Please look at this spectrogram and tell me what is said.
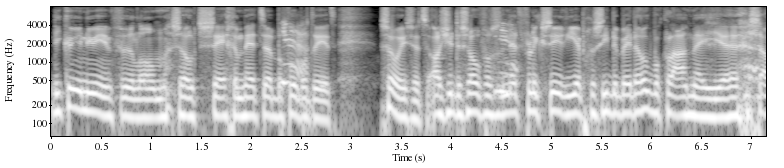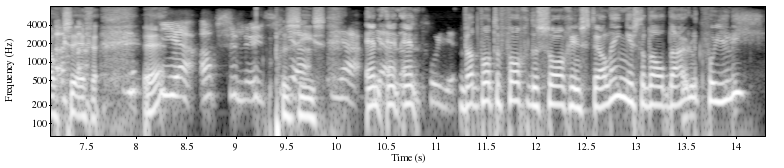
die kun je nu invullen, om zo te zeggen, met bijvoorbeeld ja. dit. Zo is het. Als je de zoveelste ja. Netflix-serie hebt gezien, dan ben je er ook wel klaar mee, uh, zou ik zeggen. Hè? Ja, absoluut. Precies. Ja, en en, en wat wordt de volgende zorginstelling? Is dat al duidelijk voor jullie?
